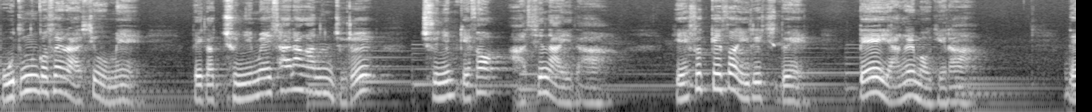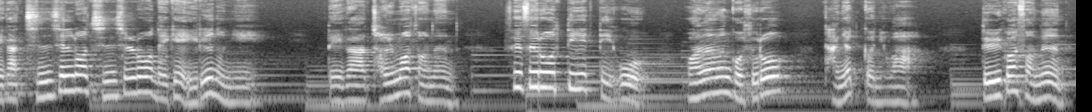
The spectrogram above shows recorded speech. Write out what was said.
모든 것을 아시오매 내가 주님을 사랑하는 줄을 주님께서 아시나이다. 예수께서 이르시되 내 양을 먹이라. 내가 진실로 진실로 내게 이르노니 내가 젊어서는 스스로 띠띠고 원하는 곳으로 다녔거니와 늙어서는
